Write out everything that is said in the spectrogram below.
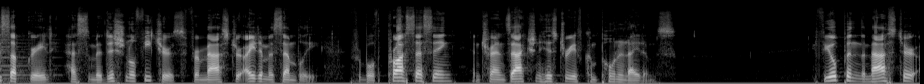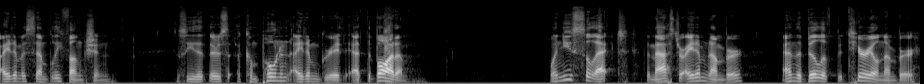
This upgrade has some additional features for master item assembly for both processing and transaction history of component items. If you open the master item assembly function, you'll see that there's a component item grid at the bottom. When you select the master item number and the bill of material number,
